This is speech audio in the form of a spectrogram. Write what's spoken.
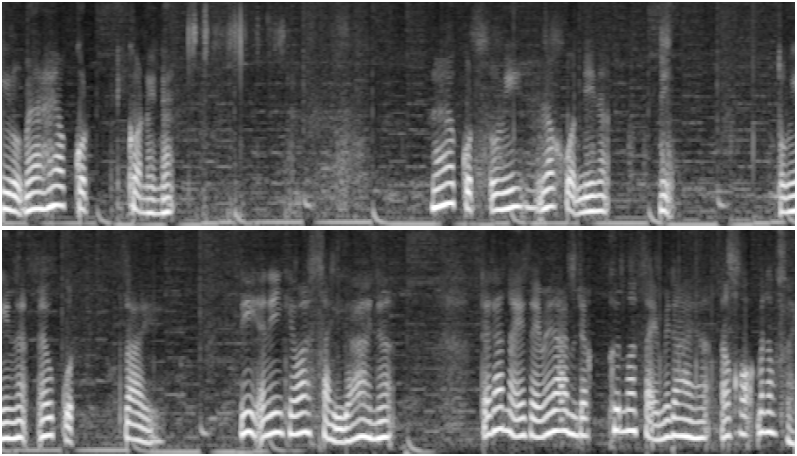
รีโหลดไม่ได้ให้เรากดนี่ก่อนหน่อยนะแล้วกดตรงนี้แล้วกดนี้นะนี่ ตรงนี้นะแล้วกดใส่ นี่อันนี้แค่ว่าใส่ได้นะ แต่ถ้าไหนใส่ไม่ได้มันจะขึ้นว่าใส่ไม่ได้นะแล้วก็ไม่ต้องใส่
